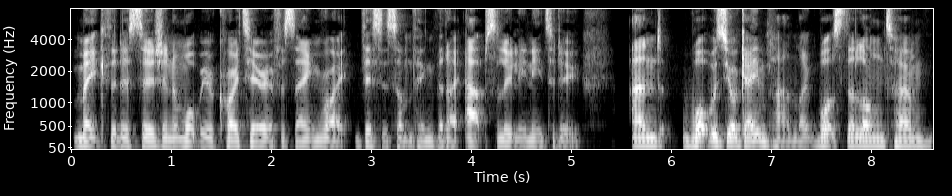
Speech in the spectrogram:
make the decision and what were your criteria for saying right this is something that i absolutely need to do and what was your game plan like what's the long term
